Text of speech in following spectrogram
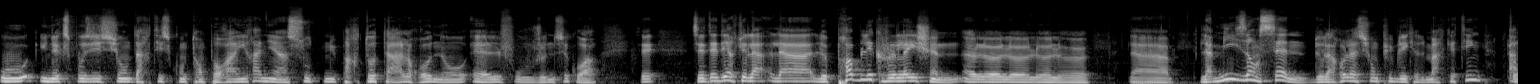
ou une exposition d'artistes contemporains iraniens soutenue par Total, Renault, Elf ou je ne sais quoi. C'est-à-dire que la, le public relation, euh, la, mise en scène de la relation publique et de marketing a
